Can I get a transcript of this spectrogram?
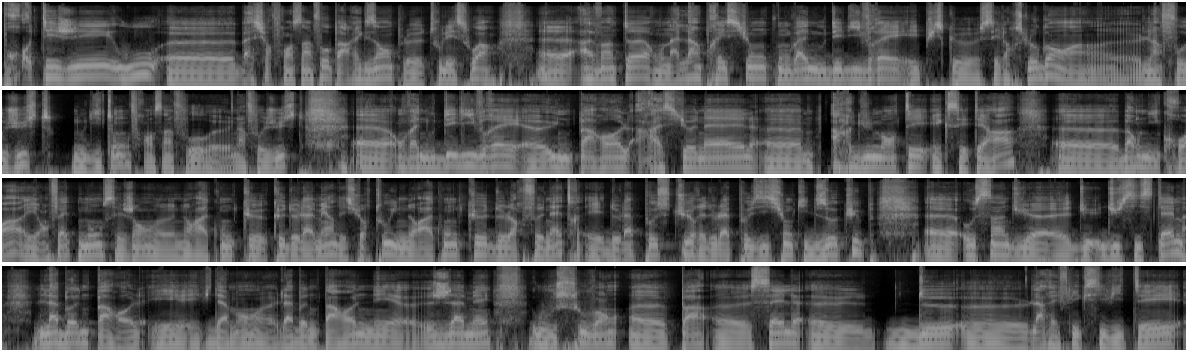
protégé ou bah, sur France Info par exemple tous les soirs à 20h on a l'impression qu'on va nous délivrer et puisque c'est leur slogan hein, l'info juste nous dit-on France Info l'info juste euh, on va nous délivrer euh, une parole rationnelle, euh, argumentée, etc. bah on y croit et en fait non, ces gens ne racontent que, que de la merde et surtout ils ne racontent que de leur fenêtre et de la posture et de la position qu'ils occupent au sein du, système, la bonne parole. Et évidemment, la bonne parole n'est jamais ou souvent pas celle de la réflexivité,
